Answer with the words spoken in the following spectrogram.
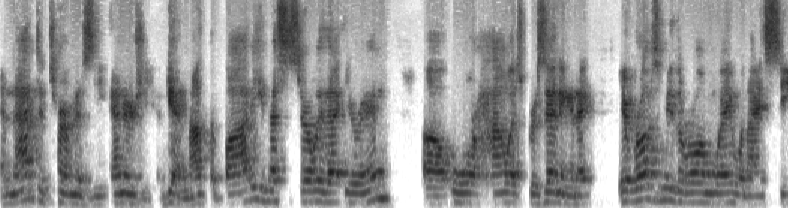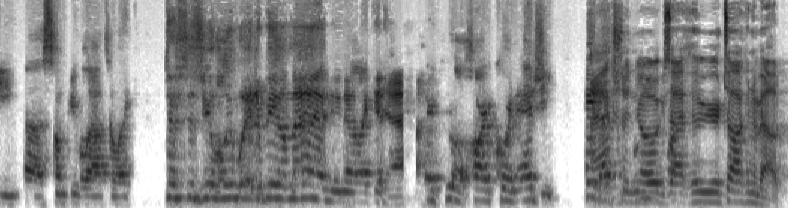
And that determines the energy. Again, not the body necessarily that you're in uh, or how it's presenting. And it, it rubs me the wrong way when I see uh, some people out there like, this is the only way to be a man, you know, like it, yeah. they feel hardcore and edgy. Hey, I actually know exactly who you're talking about.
